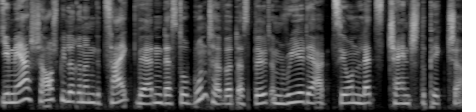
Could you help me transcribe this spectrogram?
Je mehr Schauspielerinnen gezeigt werden, desto bunter wird das Bild im Reel der Aktion Let's Change the Picture.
